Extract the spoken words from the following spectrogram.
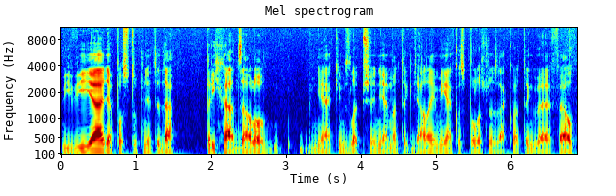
vyvíjať a postupne teda prichádzalo k nejakým zlepšeniam a tak ďalej. My ako spoločnosť Aquatec VFL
